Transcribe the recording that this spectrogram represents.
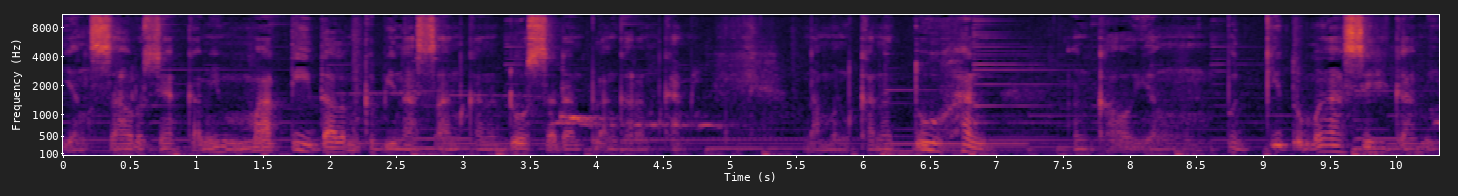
yang seharusnya kami mati dalam kebinasaan karena dosa dan pelanggaran kami. Namun karena Tuhan Engkau yang begitu mengasihi kami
